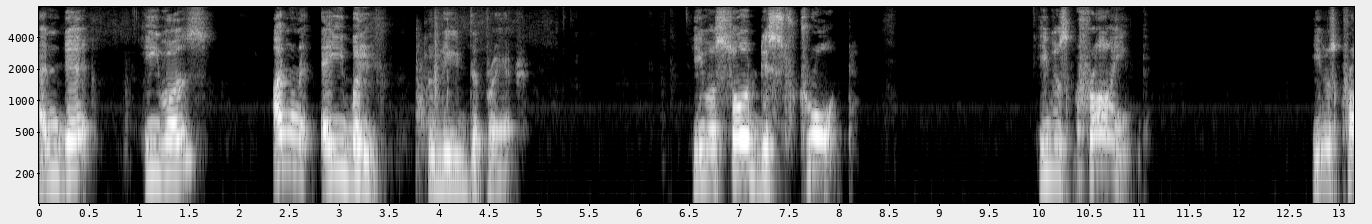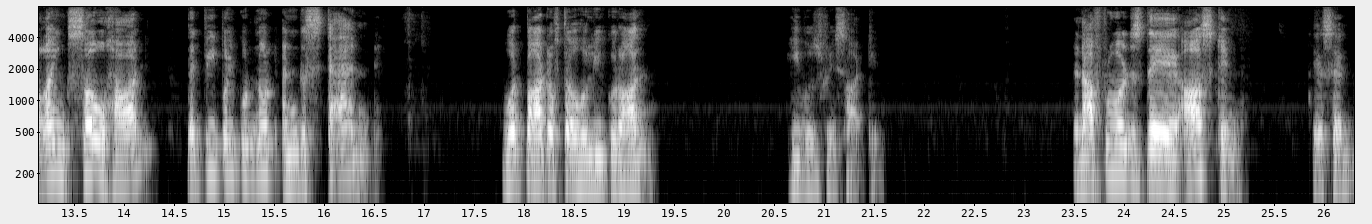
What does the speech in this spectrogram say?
And uh, he was unable to lead the prayer. He was so distraught. He was crying. He was crying so hard that people could not understand what part of the Holy Quran he was reciting. And afterwards, they asked him, they said,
